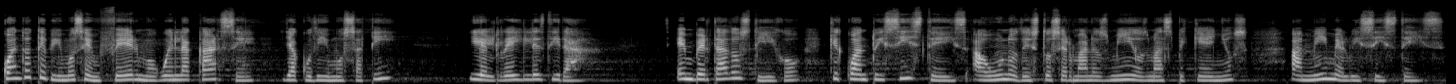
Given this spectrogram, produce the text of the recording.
¿Cuándo te vimos enfermo o en la cárcel y acudimos a ti? Y el rey les dirá, En verdad os digo que cuanto hicisteis a uno de estos hermanos míos más pequeños, a mí me lo hicisteis.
